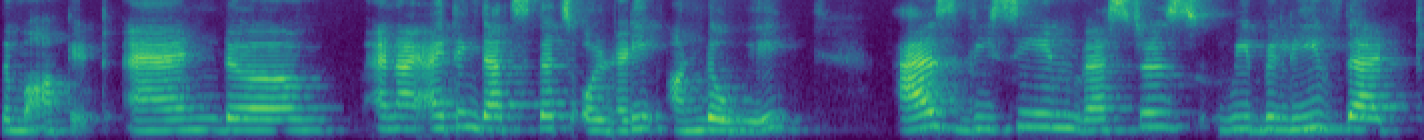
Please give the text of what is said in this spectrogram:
the market. And um, and I, I, think that's that's already underway. As vc investors we believe that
